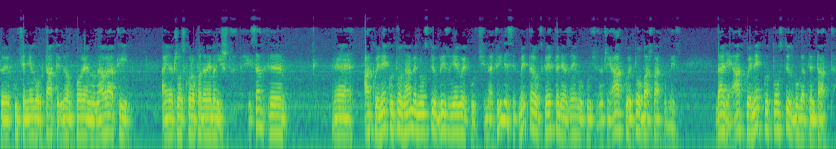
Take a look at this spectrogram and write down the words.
to je kuća njegovog tate gde on povremeno navrati, a inače on skoro pa da nema ništa. I sad, e, e, ako je neko to namerno ostavio blizu njegove kuće, na 30 metara od skretanja za njegovu kuću, znači ako je to baš tako blizu. Dalje, ako je neko to ostavio zbog atentata,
